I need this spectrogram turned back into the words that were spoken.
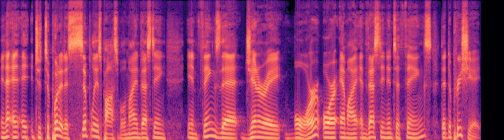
And, that, and it- to, to put it as simply as possible, am I investing in things that generate more, or am I investing into things that depreciate?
